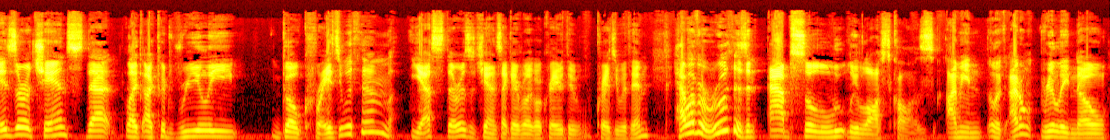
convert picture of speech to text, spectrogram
is there a chance that like I could really go crazy with him? Yes, there is a chance I could really go crazy crazy with him. However, Ruth is an absolutely lost cause. I mean, look, I don't really know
